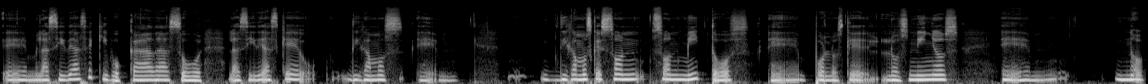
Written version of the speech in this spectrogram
em, las ideas equivocadas o las ideas que, digamos, em, digamos que son, son mitos eh, por los que los niños em, no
